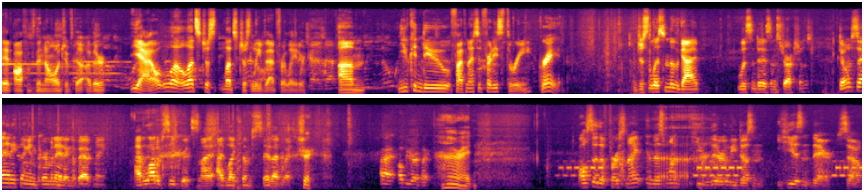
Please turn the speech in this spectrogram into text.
it off of the knowledge of the other. Yeah, let's just let's just leave that for later. Um, you can do Five Nights at Freddy's three. Great. Just listen to the guy, listen to his instructions. Don't say anything incriminating about me. I have a lot of secrets, and I, I'd like them to stay that way. Sure. Alright, I'll be right back. All right. Also, the first night in this one, he literally doesn't. He isn't there, so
